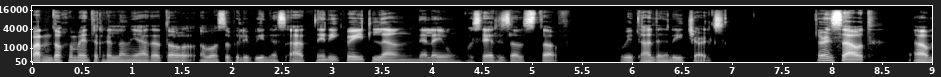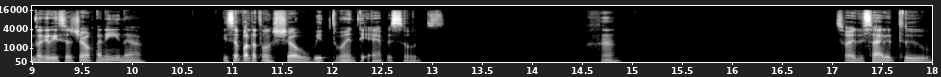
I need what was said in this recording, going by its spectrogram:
parang documentary lang yata to about sa Pilipinas at nirecreate lang nila yung Jose Rizal stuff with Alden Richards. Turns out, um, nag-research ako kanina, isa pala tong show with 20 episodes. Huh. So I decided to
